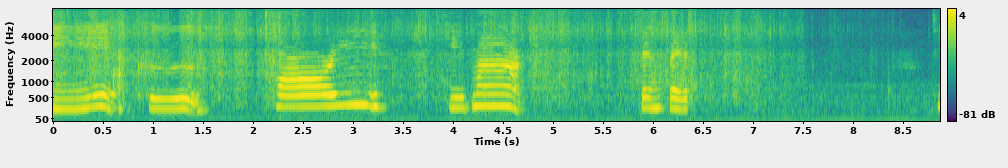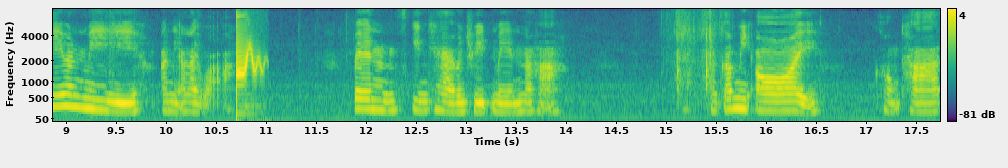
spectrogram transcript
นี้คือฮอยกรีดมาก เป็นเซต ที่มันมีอันนี้อะไรวะ เป็นสกินแคร์เป็นทรีทเมนต์นะคะ แล้วก็มีออยล์ของทาร์ต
